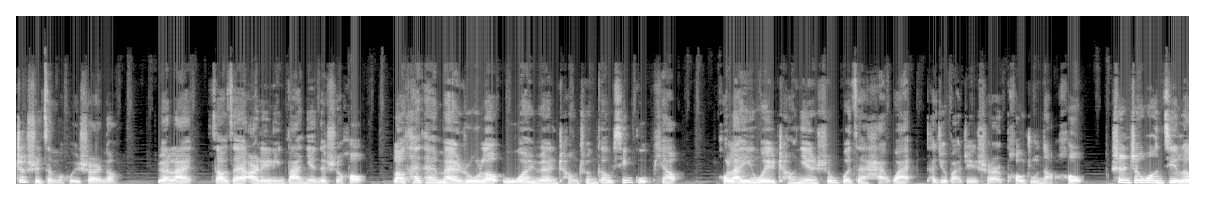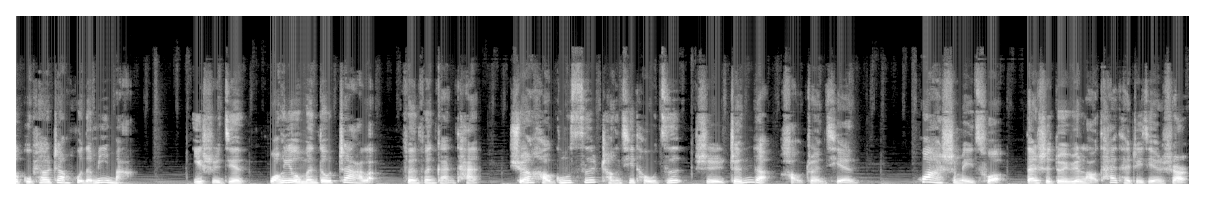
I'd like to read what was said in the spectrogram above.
这是怎么回事呢？原来，早在二零零八年的时候，老太太买入了五万元长春高新股票，后来因为常年生活在海外，她就把这事儿抛诸脑后。甚至忘记了股票账户的密码，一时间网友们都炸了，纷纷感叹：选好公司长期投资是真的好赚钱。话是没错，但是对于老太太这件事儿，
